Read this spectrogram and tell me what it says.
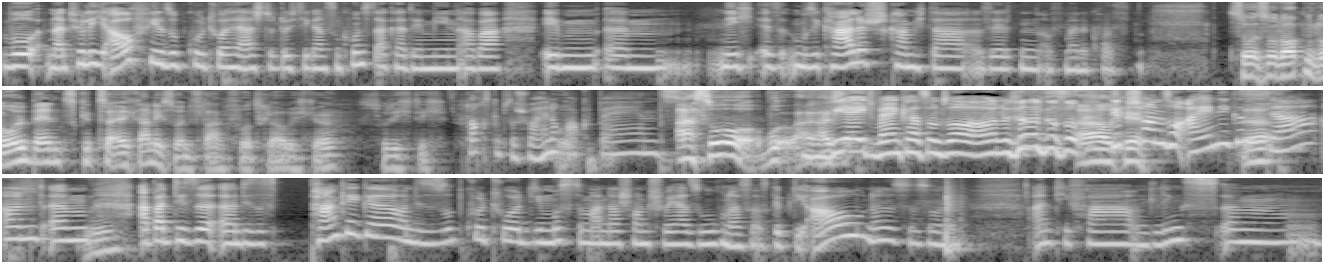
wo natürlich auch viel Subkultur herrschte durch die ganzen Kunstakademien, aber eben ähm, nicht, es, musikalisch kam ich da selten auf meine Kosten. So, so Rock'n'Roll-Bands gibt es ja eigentlich gar nicht so in Frankfurt, glaube ich, gell? So richtig. Doch, es gibt so Schweinerock-Bands. Ach so. Wo, also, V8 Wankers und so. Und so. Ah, okay. Gibt schon so einiges, Ja. Mhm. ja. Und, ähm, Aber diese, äh, dieses Punkige und diese Subkultur, die musste man da schon schwer suchen. Also, es gibt die Au, ne, das ist so ein Antifa- und links ähm,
